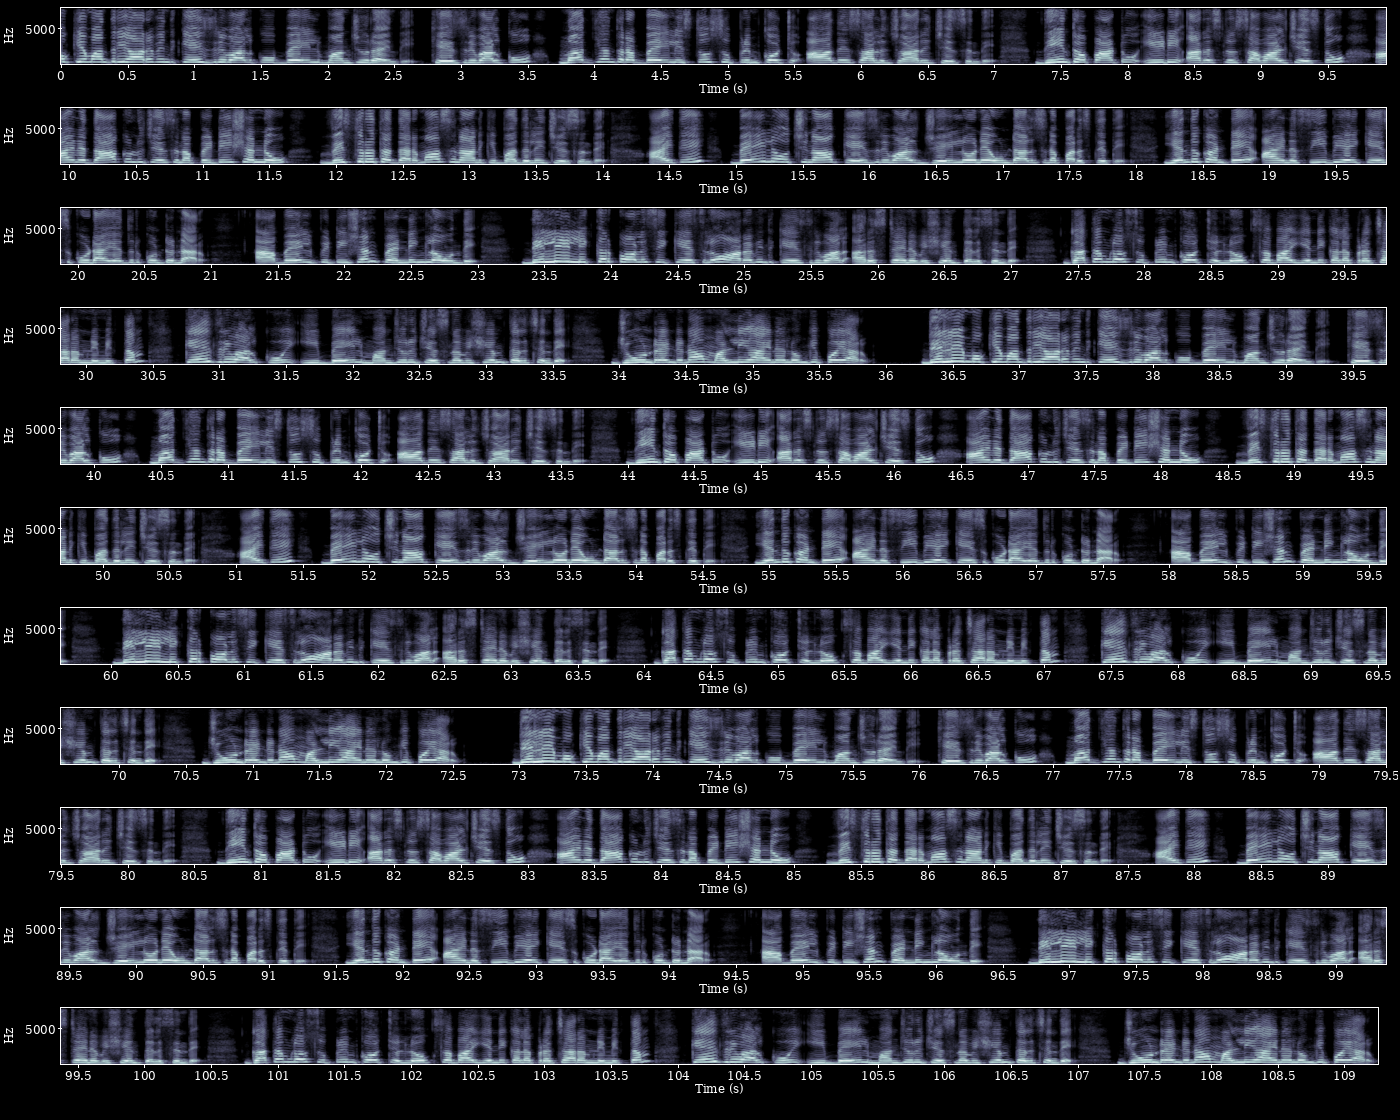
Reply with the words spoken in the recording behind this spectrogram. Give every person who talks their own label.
Speaker 1: ముఖ్యమంత్రి అరవింద్ కేజ్రీవాల్కు బెయిల్ మంజూరైంది. కేజ్రీవాల్కు మధ్యంతర బెయిల్ ఇస్తూ సుప్రీంకోర్టు ఆదేశాలు జారీ చేసింది. దీంతో పాటు ఈడీ అరెస్టును సవాల్ చేస్తూ ఆయన దాఖలు చేసిన పిటిషన్ను విస్తృత ధర్మాసనానికి బదిలీ చేసింది. అయితే బెయిల్ వచ్చినా కేజ్రీవాల్ జైల్లోనే ఉండాల్సిన పరిస్థితి. ఎందుకంటే ఆయన సిబిఐ కేసు కూడా ఎదుర్కొంటున్నారు. ఆ బెయిల్ పిటిషన్ పెండింగ్లో ఉంది. ఢిల్లీ లిక్కర్ పాలసీ కేసులో అరవింద్ కేజ్రీవాల్ అరెస్ట్ అయిన విషయం తెలిసిందే. గతంలో సుప్రీంకోర్టు లోక్సభ ఎన్నికల ప్రచారం నిమిత్తం కేజ్రీవాల్కు ఈ బెయిల్ మంజూరు చేసిన విషయం తెలిసిందే. జూన్ రెండున మళ్ళీ ఆయన లొంగిపోయారు. ఢిల్లీ ముఖ్యమంత్రి అరవింద్ కేజ్రీవాల్కు బెయిల్ మంజూరైంది. కేజ్రీవాల్కు మధ్యంతర బెయిల్ ఇస్తూ సుప్రీంకోర్టు ఆదేశాలు జారీ చేసింది. దీంతో పాటు ఈడీ అరెస్టును సవాల్ చేస్తూ ఆయన దాఖలు చేసిన పిటిషన్ను విస్తృత ధర్మాసనానికి బదిలీ చేసింది. అయితే బెయిల్ వచ్చినా కేజ్రీవాల్ జైల్లోనే ఉండాల్సిన పరిస్థితి. ఎందుకంటే ఆయన సిబిఐ కేసు కూడా ఎదుర్కొంటున్నారు. ఆ బెయిల్ పిటిషన్ పెండింగ్లో ఉంది. ఢిల్లీ లిక్కర్ పాలసీ కేసులో అరవింద్ కేజ్రీవాల్ అరెస్టైన విషయం తెలిసిందే. గతంలో సుప్రీంకోర్టు లోక్సభ ఎన్నికల ప్రచారం నిమిత్తం కేజ్రీవాల్కు ఈ బెయిల్ మంజూరు చేసిన విషయం తెలిసిందే. జూన్ రెండున మళ్ళీ ఆయన లొంగిపోయారు. ఢిల్లీ ముఖ్యమంత్రి అరవింద్ కేజ్రీవాల్కు బెయిల్ మంజూరైంది. కేజ్రీవాల్కు మధ్యంతర బెయిల్ ఇస్తూ సుప్రీంకోర్టు ఆదేశాలు జారీ చేసింది. దీంతో పాటు ఈడీ అరెస్టును సవాల్ చేస్తూ ఆయన దాఖలు చేసిన పిటిషన్ను విస్తృత ధర్మాసనానికి బదిలీ చేసింది. అయితే బెయిల్ వచ్చినా కేజ్రీవాల్ జైల్లోనే ఉండాల్సిన పరిస్థితి. ఎందుకంటే ఆయన సిబిఐ కేసు కూడా ఎదుర్కొంటున్నారు. ఆ బెయిల్ పిటిషన్ పెండింగ్లో ఉంది. ఢిల్లీ లిక్కర్ పాలసీ కేసులో అరవింద్ కేజ్రీవాల్ అరెస్టైన విషయం తెలిసిందే. గతంలో సుప్రీంకోర్టు లోక్సభ ఎన్నికల ప్రచారం నిమిత్తం కేజ్రీవాల్కు ఈ బెయిల్ మంజూరు చేసిన విషయం తెలిసిందే. జూన్ రెండున మళ్ళీ ఆయన లొంగిపోయారు.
